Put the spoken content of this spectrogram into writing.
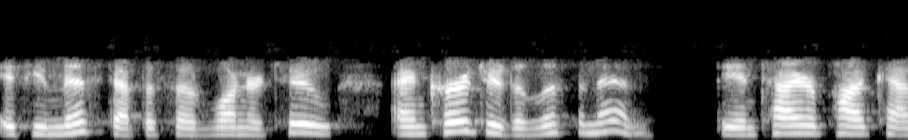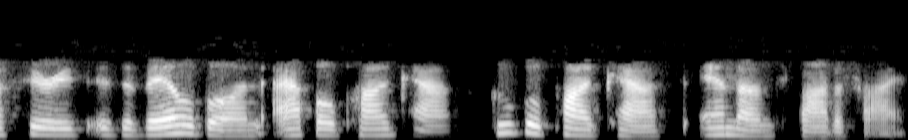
If you missed episode one or two, I encourage you to listen in. The entire podcast series is available on Apple Podcasts, Google Podcasts, and on Spotify.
